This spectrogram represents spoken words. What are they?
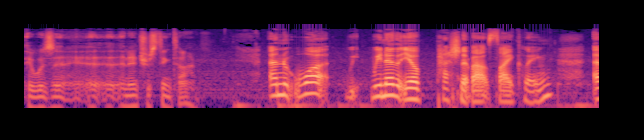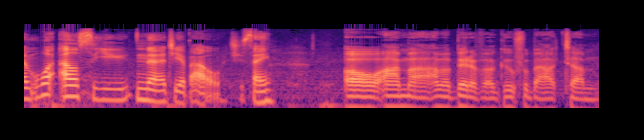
it was a, a, an interesting time. And what we, we know that you're passionate about cycling, and what else are you nerdy about? Would you say? Oh, I'm a, I'm a bit of a goof about um,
